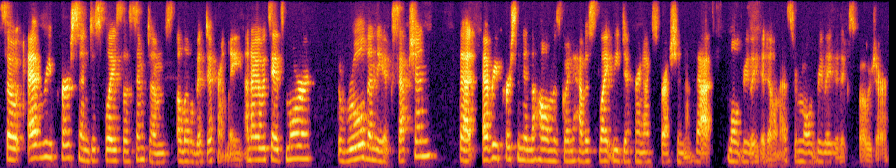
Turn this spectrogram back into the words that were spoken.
So every person displays those symptoms a little bit differently. And I would say it's more the rule than the exception that every person in the home is going to have a slightly different expression of that mold related illness or mold related exposure.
